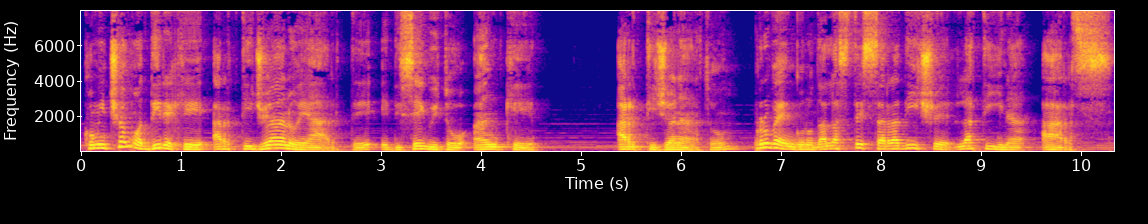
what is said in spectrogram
cominciamo a dire che artigiano e arte, e di seguito anche artigianato, provengono dalla stessa radice latina ars,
